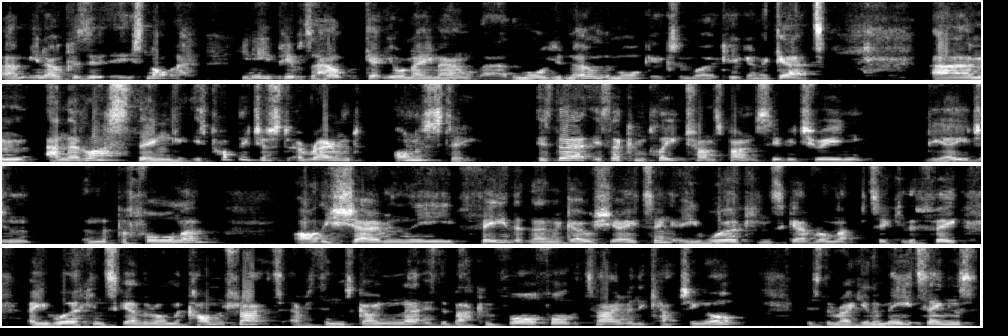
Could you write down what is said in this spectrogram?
Um, you know, because it, it's not. You need people to help get your name out there. The more you know, the more gigs and work you're going to get. Um, and the last thing is probably just around honesty. Is there is there complete transparency between the agent and the performer? Are they sharing the fee that they're negotiating? Are you working together on that particular fee? Are you working together on the contract? Everything that's going in there is the back and forth all the time? Are they catching up? Is the regular meetings?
